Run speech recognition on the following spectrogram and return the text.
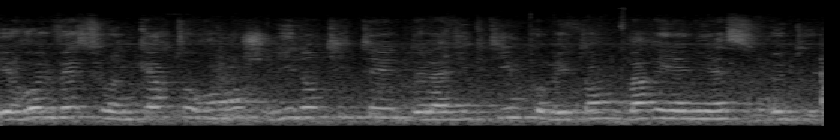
et relevait sur une carte orange l'identité de la victime comme étant Marie-Agnès E2.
